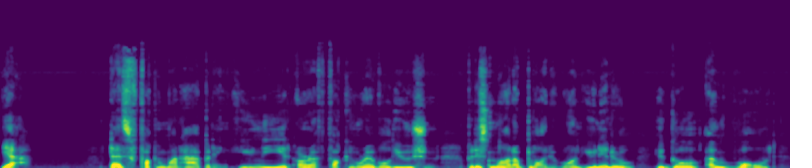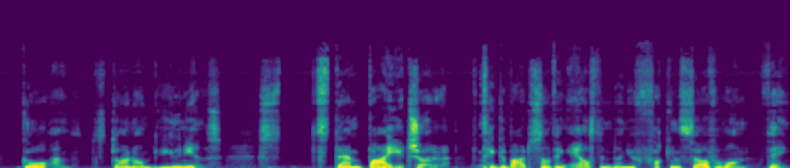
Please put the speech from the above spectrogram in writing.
Yeah. That's fucking what happening. You need a fucking revolution. But it's not a bloody one. You need to you go and vote, go and start on unions. stand by each other. Think about something else than you fucking self one thing.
